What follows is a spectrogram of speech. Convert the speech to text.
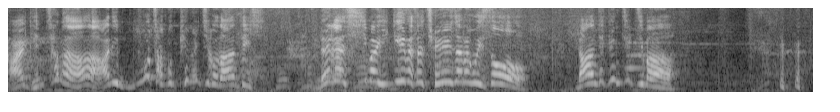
아이 괜찮아. 아니 뭐 자꾸 핑을 찍어 나한테. 씨. 내가 씨발 이 게임에서 제일 잘하고 있어. 나한테 핑 찍지 마.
